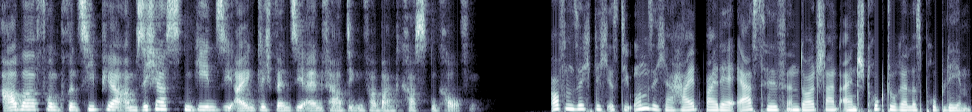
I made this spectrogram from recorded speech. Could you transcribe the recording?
aber vom Prinzip her am sichersten gehen Sie eigentlich, wenn Sie einen fertigen Verbandkasten kaufen. Offensichtlich ist die Unsicherheit bei der Ersthilfe in Deutschland ein strukturelles Problem.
